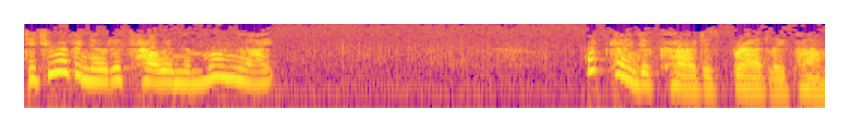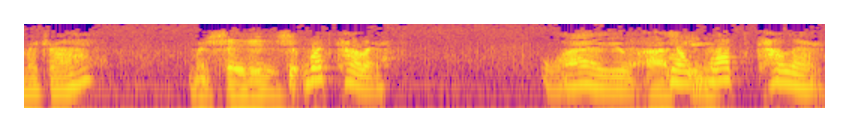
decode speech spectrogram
Did you ever notice how in the moonlight. What kind of car does Bradley Palmer drive? Mercedes. What color? Why are you asking? No, asking? what color?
